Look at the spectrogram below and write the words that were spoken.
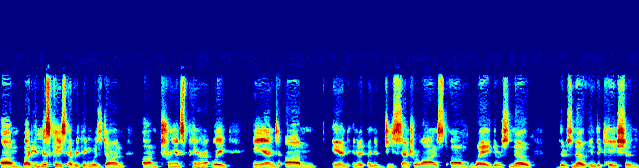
Um, but in this case, everything was done um, transparently and um, and in a, in a decentralized um, way. There's no there's no indication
